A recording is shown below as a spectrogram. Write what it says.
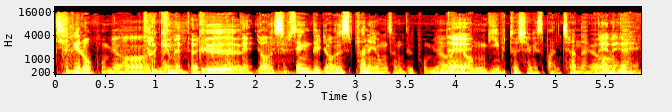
TV로 보면 다큐멘터리. 그 네. 연습생들 연습하는 영상들 보면 네. 연기부터 시작해서 많잖아요. 네네. 네.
